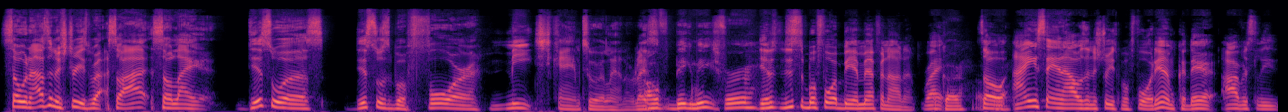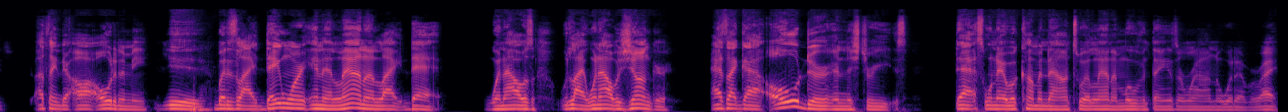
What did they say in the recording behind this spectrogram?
So when I was in the streets, so I so like this was this was before Meech came to Atlanta. Oh, Big Meech for this, this is before BMF and all them, right? Okay. So okay. I ain't saying I was in the streets before them because they're obviously I think they're all older than me. yeah, But it's like they weren't in Atlanta like that when I was like when I was younger. As I got older in the streets, that's when they were coming down to Atlanta, moving things around or whatever, right?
